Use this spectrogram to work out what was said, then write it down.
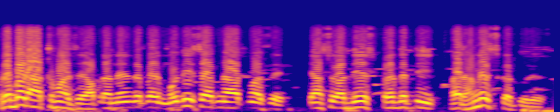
પ્રબળ હાથમાં છે. આપણા નરેન્દ્રભાઈ મોદી સાહેબના હાથમાં છે. ત્યાં સુધી આ દેશ પ્રગતિ હર હંમેશ કરતું રહેશે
